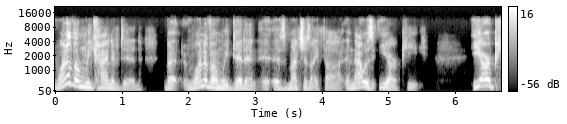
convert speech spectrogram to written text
One of them we kind of did, but one of them we didn't as much as I thought, and that was ERP. ERP,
